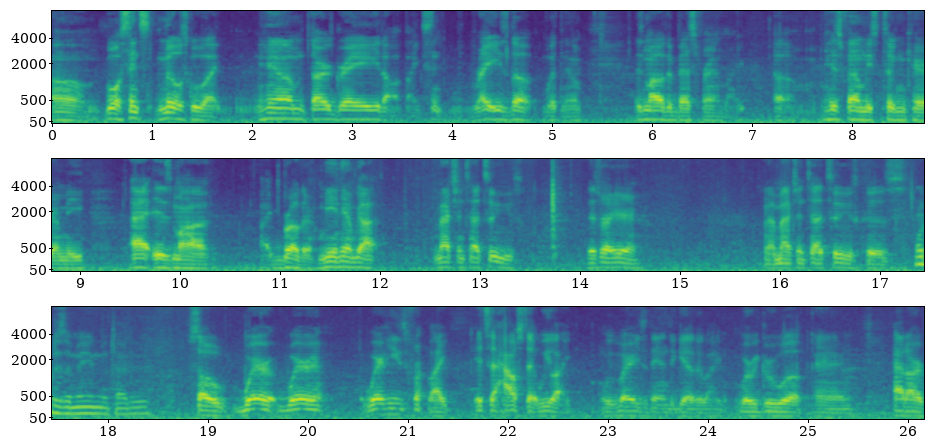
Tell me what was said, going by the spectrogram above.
Um, well, since middle school, like him, third grade, I was, like since, raised up with him. Is my other best friend. Like um, his family's taking care of me. That is my like brother. Me and him got matching tattoos. This right here. Matching tattoos because What does it mean, the tattoo? so where where where he's from like it's a house that we like we raised in together like where we grew up and had our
